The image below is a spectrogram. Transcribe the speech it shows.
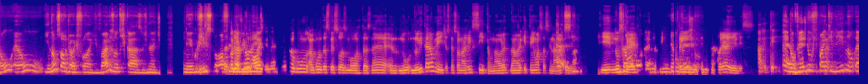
o, é o, e não só o George Floyd, vários outros casos, né? De negros Isso, que sofrem a violência. Floyd, né? Algum, algumas das pessoas mortas, né? No, no, literalmente, os personagens citam na hora, na hora que tem o um assassinato. É, e nos então, créditos ainda tem, eu tem vejo, a eles. Ah, é, eu vejo o Spike Lee, não, é,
